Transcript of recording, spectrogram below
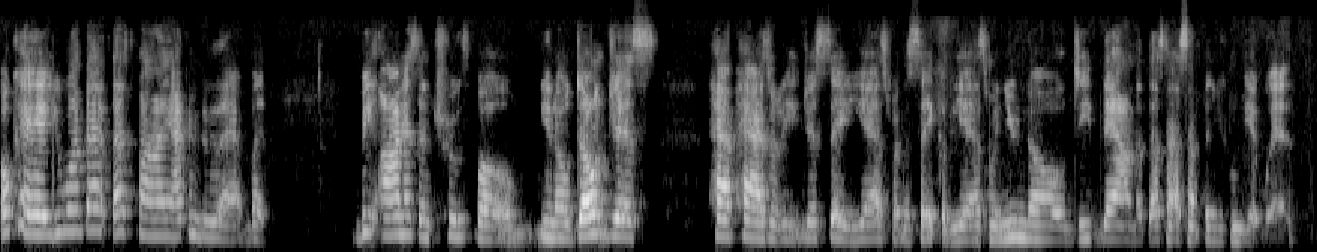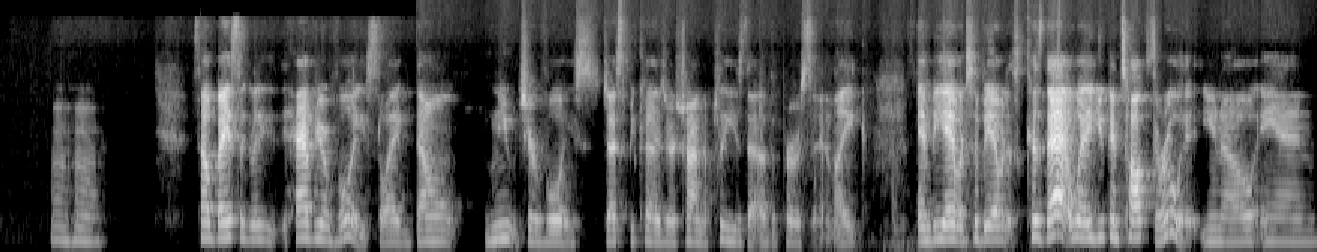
okay, you want that? That's fine. I can do that. But be honest and truthful. You know, don't just haphazardly just say yes for the sake of yes when you know deep down that that's not something you can get with. Mm-hmm. So basically, have your voice. Like, don't mute your voice just because you're trying to please the other person. Like, and be able to be able to, because that way you can talk through it, you know, and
